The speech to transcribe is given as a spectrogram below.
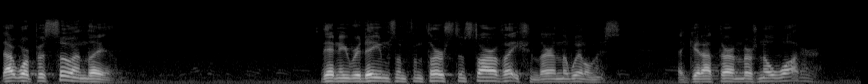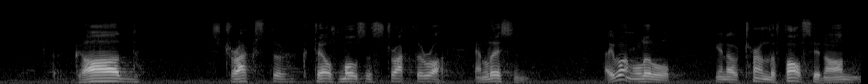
that were pursuing them. Then he redeems them from thirst and starvation there in the wilderness. They get out there and there's no water. But God strikes the, tells Moses, strike the rock. And listen, they wasn't a little, you know, turn the faucet on.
